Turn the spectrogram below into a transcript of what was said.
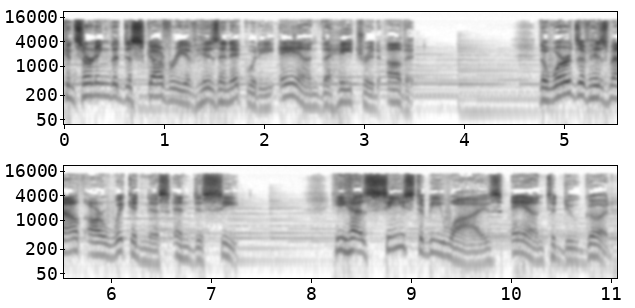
concerning the discovery of his iniquity and the hatred of it. The words of his mouth are wickedness and deceit. He has ceased to be wise and to do good.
